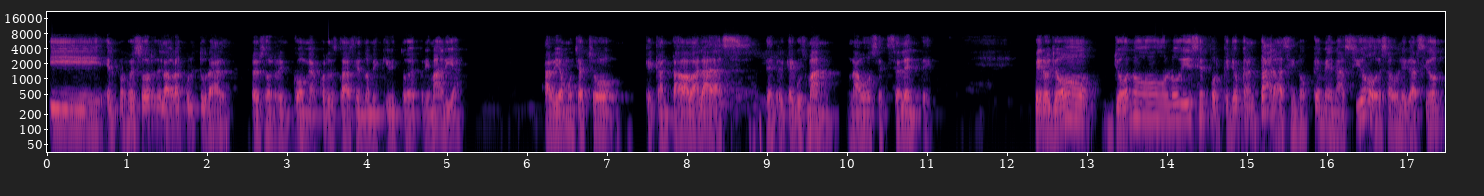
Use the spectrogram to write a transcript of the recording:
Y el profesor de la hora cultural, profesor Rincón, me acuerdo, estaba haciendo mi quinto de primaria. Había un muchacho que cantaba baladas de Enrique Guzmán, una voz excelente. Pero yo, yo no lo hice porque yo cantara, sino que me nació esa obligación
